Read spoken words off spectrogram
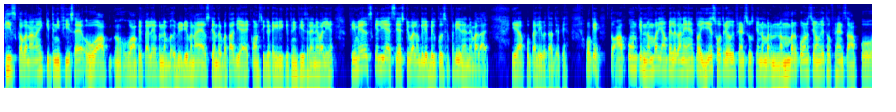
फ़ीस का बनाना है, कितनी फ़ीस है, वो आप, वहाँ पे पहले अपने वीडियो बनाया है, उसके अंदर बता दिया है कौन सी कैटेगरी कितनी फ़ीस रहने वाली है। फीमेल्स के लिए एस सी वालों के लिए बिल्कुल से फ्री रहने वाला है। ये आपको पहले ही बता देते हैं ओके तो आपको उनके नंबर यहाँ पे लगाने हैं तो ये सोच रहे होगी फ्रेंड्स उसके नंबर नंबर कौन से होंगे? तो फ्रेंड्स आपको,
